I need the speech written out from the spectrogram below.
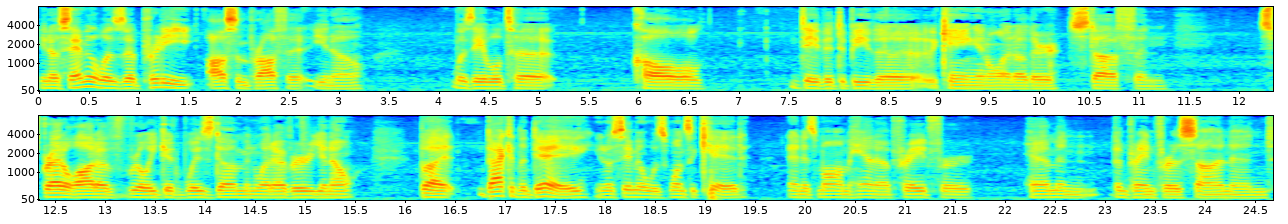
you know, Samuel was a pretty awesome prophet, you know, was able to call David to be the, the king and all that other stuff and spread a lot of really good wisdom and whatever, you know. But back in the day, you know, Samuel was once a kid and his mom Hannah prayed for him and been praying for his son and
